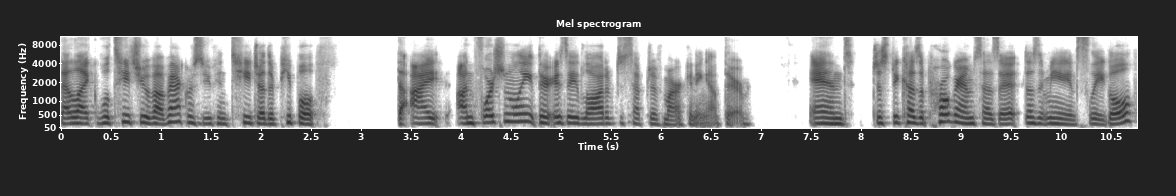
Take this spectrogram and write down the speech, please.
that like we'll teach you about macros so you can teach other people. The i unfortunately there is a lot of deceptive marketing out there and just because a program says it doesn't mean it's legal.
